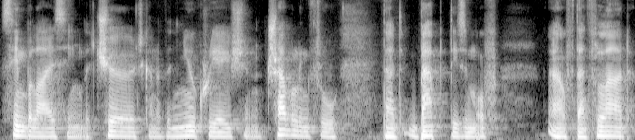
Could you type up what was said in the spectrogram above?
symbolizing the church, kind of the new creation, traveling through that baptism of, uh, of that flood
